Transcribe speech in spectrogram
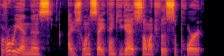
Before we end this, I just want to say thank you guys so much for the support.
